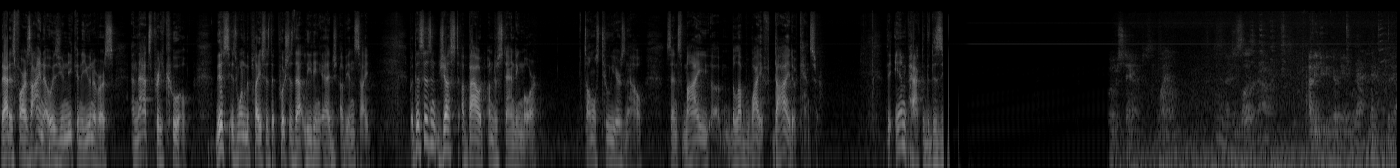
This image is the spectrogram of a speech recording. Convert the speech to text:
That, as far as I know, is unique in the universe, and that's pretty cool. This is one of the places that pushes that leading edge of insight. But this isn't just about understanding more. It's almost two years now since my uh, beloved wife died of cancer. The impact of the disease. Understand. Am I think you can hear me anyway. Yeah.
